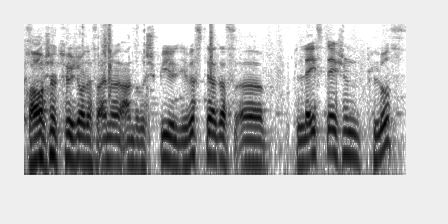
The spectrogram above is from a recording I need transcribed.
brauche ich natürlich auch das eine oder andere Spiel. Ihr wisst ja, dass äh, Playstation Plus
